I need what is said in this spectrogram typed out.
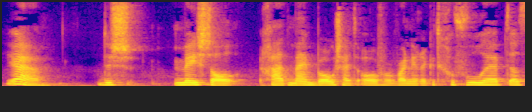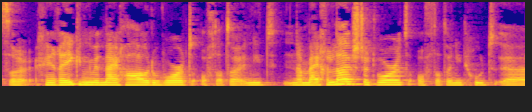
ja, dus meestal gaat mijn boosheid over wanneer ik het gevoel heb dat er geen rekening met mij gehouden wordt, of dat er niet naar mij geluisterd wordt, of dat er niet goed uh,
